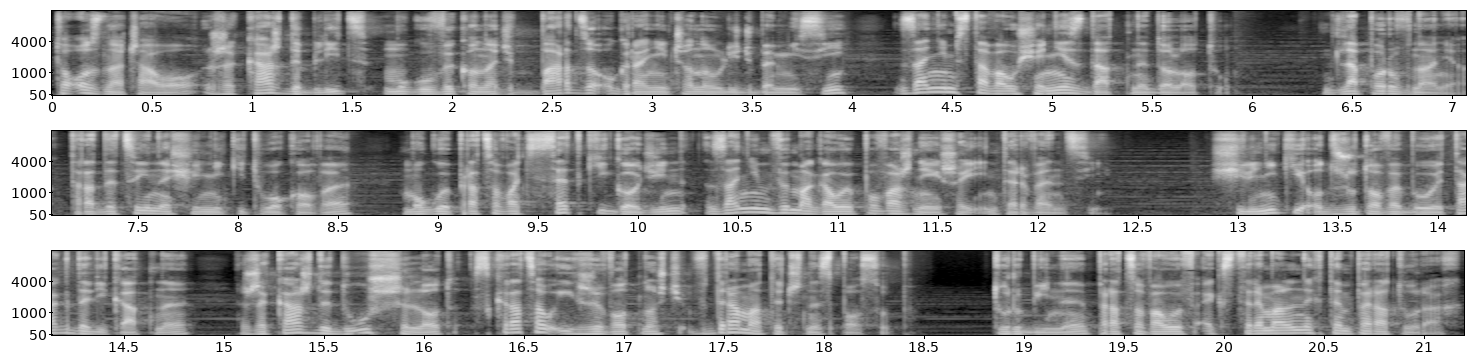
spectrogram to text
To oznaczało, że każdy Blitz mógł wykonać bardzo ograniczoną liczbę misji, zanim stawał się niezdatny do lotu. Dla porównania, tradycyjne silniki tłokowe mogły pracować setki godzin, zanim wymagały poważniejszej interwencji. Silniki odrzutowe były tak delikatne, że każdy dłuższy lot skracał ich żywotność w dramatyczny sposób. Turbiny pracowały w ekstremalnych temperaturach,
